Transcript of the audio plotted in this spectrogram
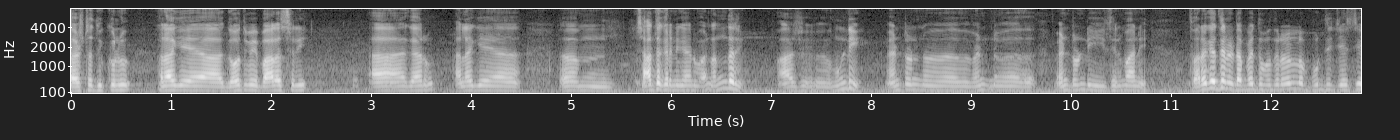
అష్టదిక్కులు అలాగే గౌతమి బాలశ్రీ గారు అలాగే శాతకర్ణి గారు వాళ్ళందరి ఆశ ఉండి వెంట వెంట వెంటుండి ఈ సినిమాని త్వరగతిన డెబ్బై తొమ్మిది రోజుల్లో పూర్తి చేసి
